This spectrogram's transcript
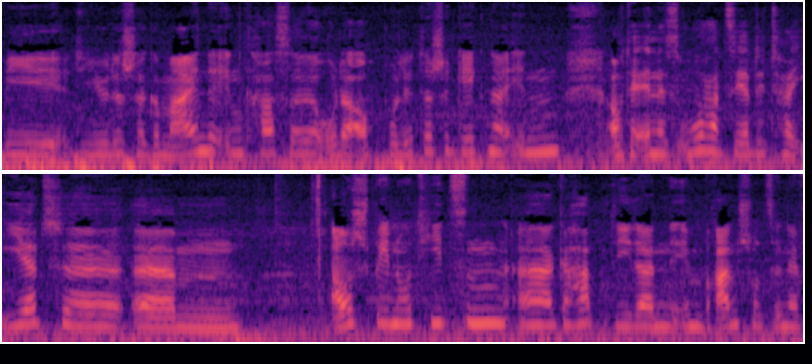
wie die jüdische Gemeinde in Kassel oder auch politische GegnerInnen. Auch der NSU hat sehr detaillierte ähm, Ausspähnotizen äh, gehabt, die dann im Brandschutz in der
